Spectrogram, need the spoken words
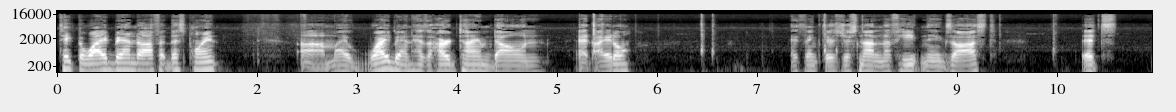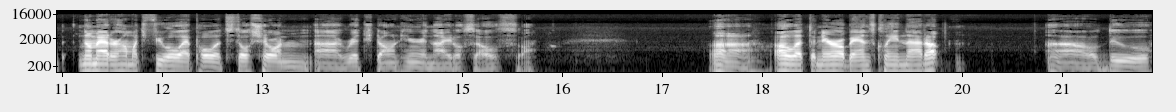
take the wideband off at this point. Uh, my wideband has a hard time down at idle. I think there's just not enough heat in the exhaust. It's no matter how much fuel I pull, it's still showing uh, rich down here in the idle cells. So uh, I'll let the narrow bands clean that up. I'll do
